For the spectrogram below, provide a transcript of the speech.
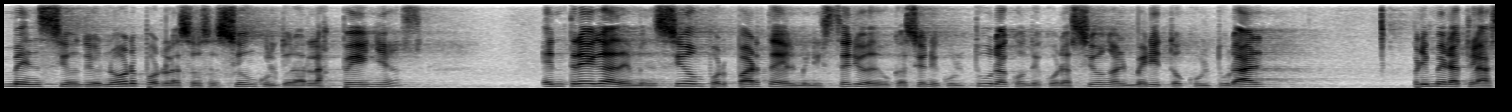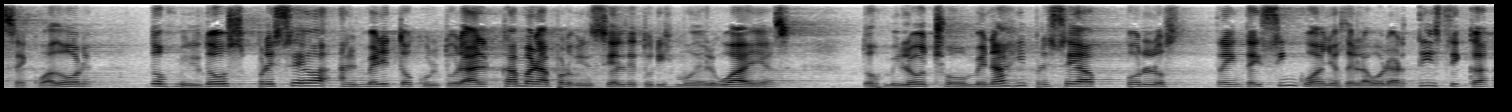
Mención de honor por la Asociación Cultural Las Peñas. Entrega de mención por parte del Ministerio de Educación y Cultura, condecoración al mérito cultural, primera clase Ecuador. 2002, presea al mérito cultural, Cámara Provincial de Turismo del Guayas. 2008, homenaje y presea por los 35 años de labor artística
